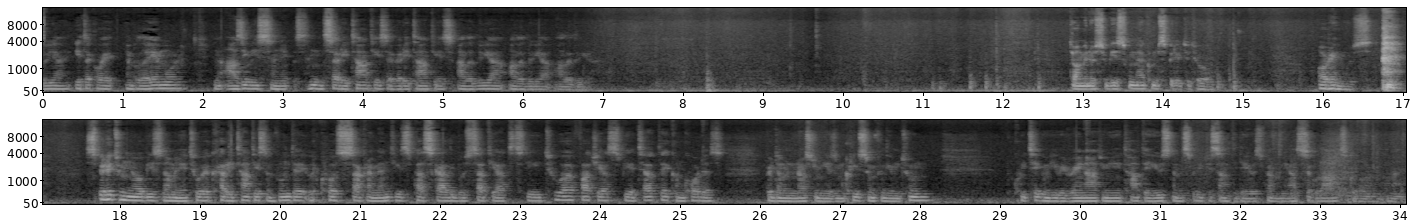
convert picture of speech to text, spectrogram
Alleluia, itaque in asinis sinceritatis et veritatis. Alleluia, alleluia, alleluia. Dominus viscum cum spiritu tuo. Oremus. Spiritum nobis Domine Tue caritatis infunde urquos sacramentis pascalibus satiasti Tua facias pietate concordes per Dominum nostrum Iesum Christum filium Tuum, qui tegum ibi regnat unitate justum spiritus sancti deus per omnia saecula saeculorum. Amen.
